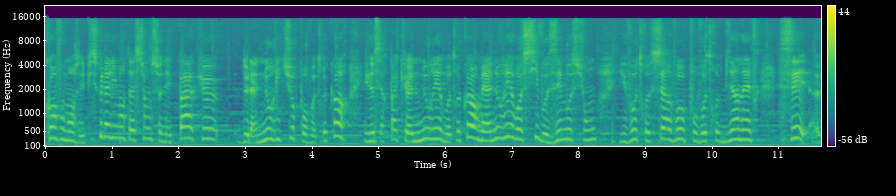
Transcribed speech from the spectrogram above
quand vous mangez, puisque l'alimentation ce n'est pas que de la nourriture pour votre corps. Il ne sert pas qu'à nourrir votre corps, mais à nourrir aussi vos émotions et votre cerveau pour votre bien-être. C'est euh,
